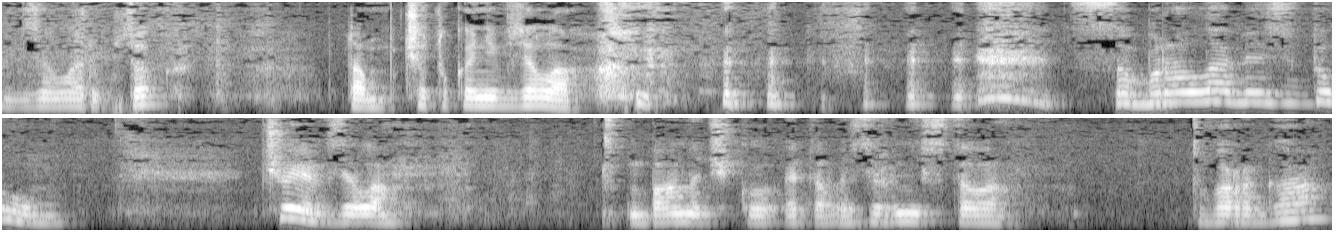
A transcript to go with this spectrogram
Взяла рюкзак там что только не взяла. Собрала весь дом. Что я взяла? Баночку этого зернистого творога,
